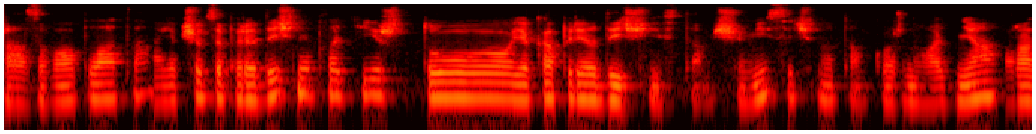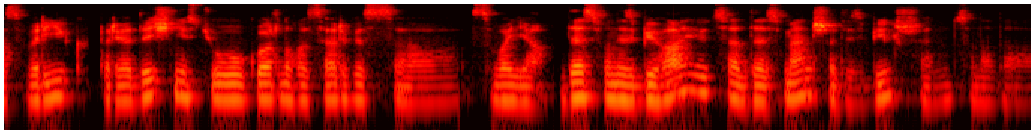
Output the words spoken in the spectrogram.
разова оплата. А якщо це періодичний платіж, то яка періодичність там щомісячно, там кожного дня, раз в рік. Періодичність у кожного сервіса своя. Десь вони збігаються, десь менше, десь більше. Ну це треба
